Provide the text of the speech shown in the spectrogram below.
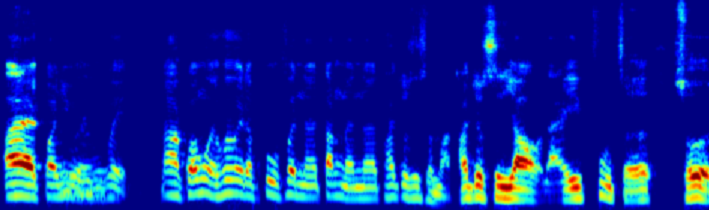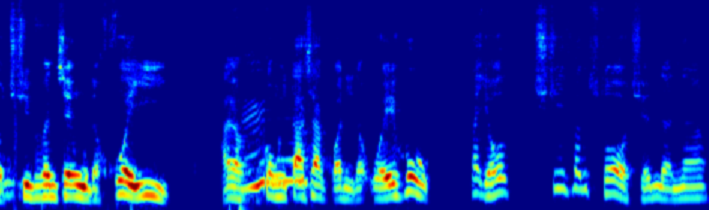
哎，管理委员会。那管委会的部分呢？当然呢，它就是什么？它就是要来负责所有区分建物的会议，还有公寓大厦管理的维护。那由区分所有权人呢、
